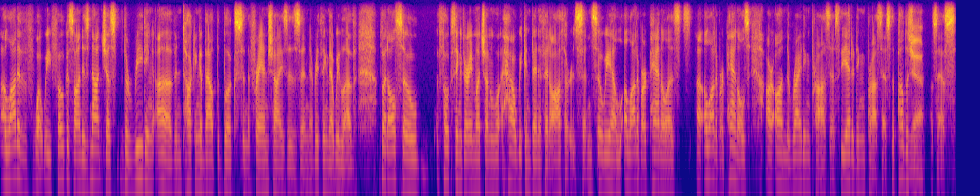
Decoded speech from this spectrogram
A lot of what we focus on is not just the reading of and talking about the books and the franchises and everything that we love, but also focusing very much on wh- how we can benefit authors. And so we have a lot of our panelists, a a lot of our panels are on the writing process, the editing process, the publishing Yeah. process.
